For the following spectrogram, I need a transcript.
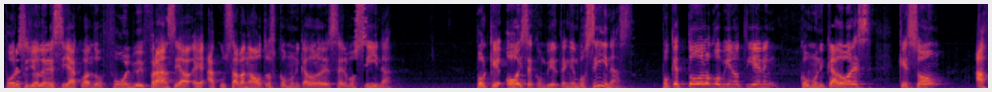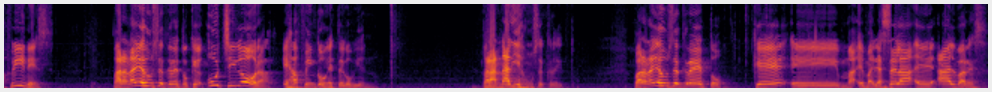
Por eso yo le decía cuando Fulvio y Francia eh, acusaban a otros comunicadores de ser bocina, porque hoy se convierten en bocinas. Porque todos los gobiernos tienen comunicadores que son afines. para nadie es un secreto que Uchi Lora es afín con este gobierno. Para nadie es un secreto. Para nadie es un secreto que eh, eh, María Cela eh, Álvarez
